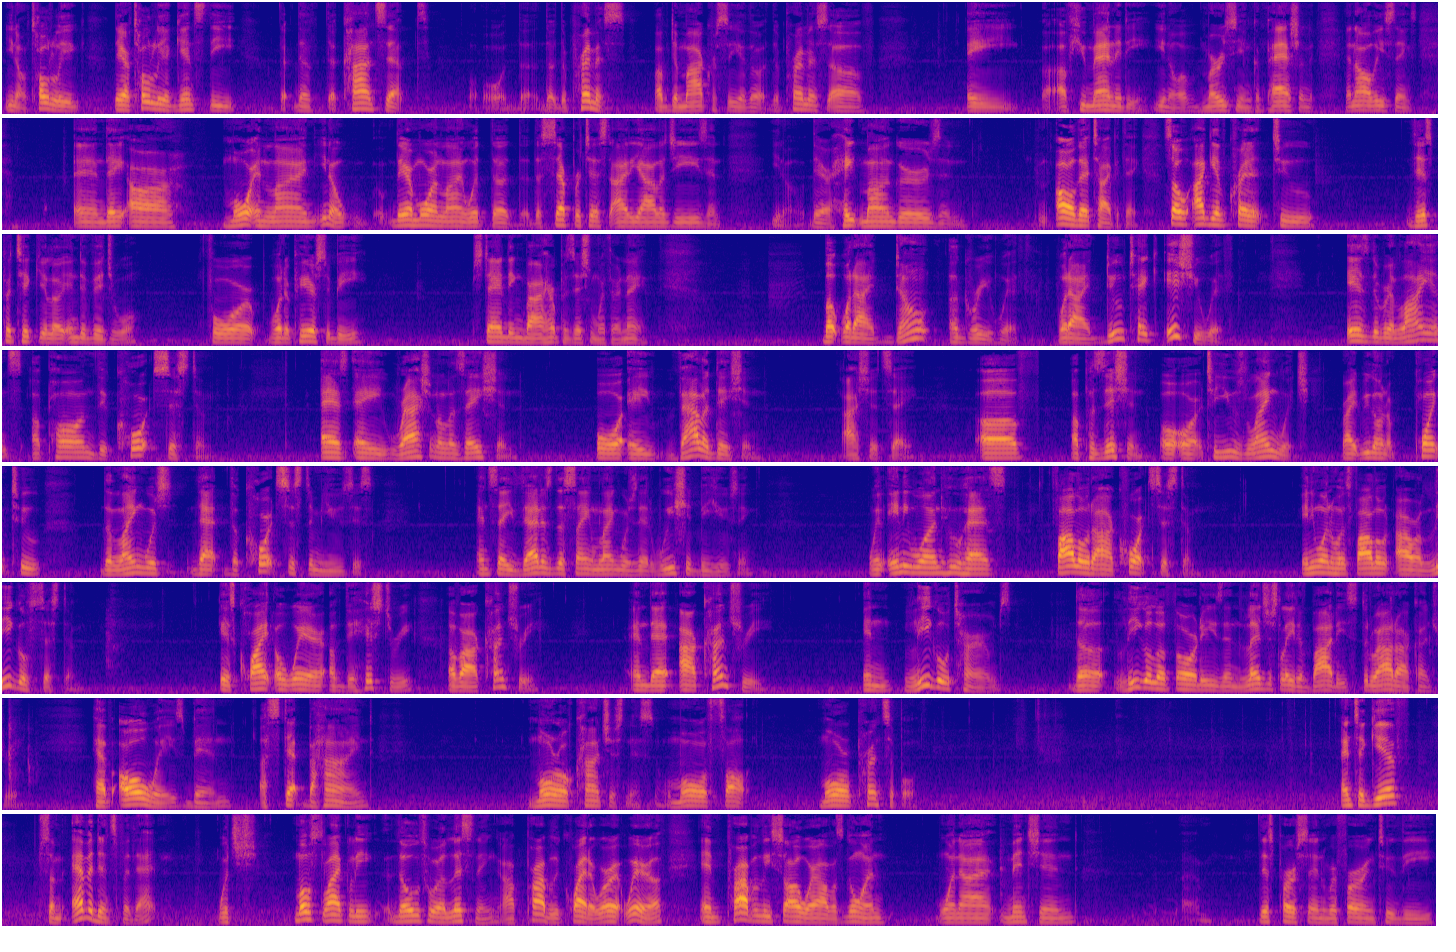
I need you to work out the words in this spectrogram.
you know, totally they are totally against the the, the, concept or the, the, the, premise of democracy or the, the premise of a of humanity, you know, of mercy and compassion and all these things. And they are more in line, you know, they're more in line with the, the, the separatist ideologies and, you know, they're hate mongers and all that type of thing. So I give credit to this particular individual for what appears to be standing by her position with her name. But what I don't agree with, what I do take issue with, is the reliance upon the court system as a rationalization or a validation, I should say, of a position or, or to use language, right? We're going to point to the language that the court system uses and say that is the same language that we should be using. When anyone who has followed our court system, anyone who has followed our legal system, is quite aware of the history of our country and that our country, in legal terms, the legal authorities and legislative bodies throughout our country have always been a step behind moral consciousness, moral thought, moral principle. And to give some evidence for that, which most likely those who are listening are probably quite aware of, and probably saw where I was going when I mentioned uh, this person referring to the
